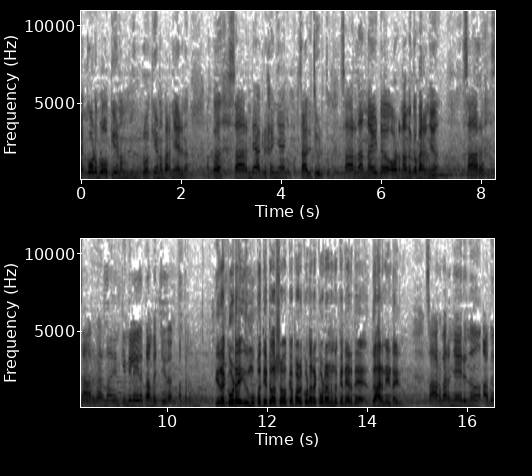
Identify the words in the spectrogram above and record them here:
റെക്കോർഡ് ബ്ലോക്ക് ചെയ്യണം ബ്ലോക്ക് ചെയ്യണം പറഞ്ഞായിരുന്നു. അപ്പോൾ സാറിന്റെ ആഗ്രഹം ഞാൻ സാധിച്ചു കൊടുത്തു. സാറ് നന്നായിട്ട് ഓടണം എന്നൊക്കെ പറഞ്ഞ് സാറ് സാറ് കാരണം എനിക്ക് നിലയിലെത്താൻ പറ്റിയത്. അത്ര ഈ റെക്കോർഡ് മുപ്പത്തിയെട്ട് വർഷമൊക്കെ പഴക്കമുള്ള റെക്കോർഡാണെന്നൊക്കെ നേരത്തെ ധാരണയുണ്ടായിരുന്നു. സാറ് പറഞ്ഞായിരുന്നു അത്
